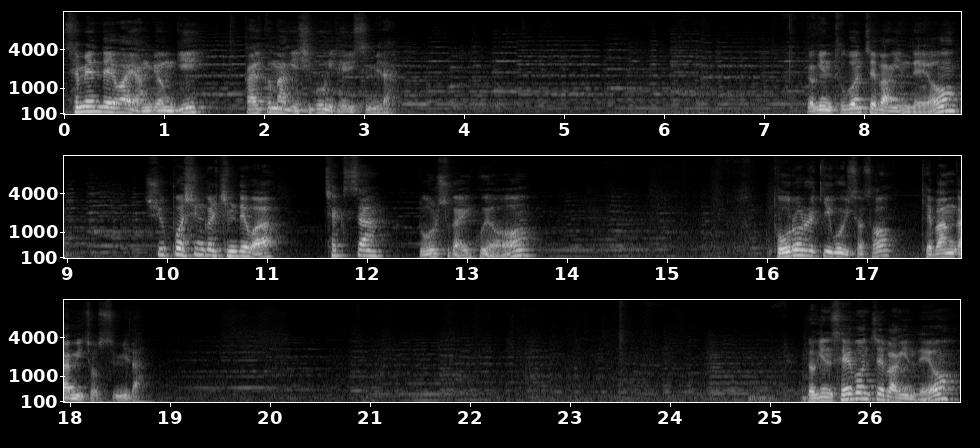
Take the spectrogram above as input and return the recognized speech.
세면대와 양변기 깔끔하게 시공이 되어 있습니다. 여긴 두 번째 방인데요. 슈퍼 싱글 침대와 책상 놓을 수가 있고요. 도로를 끼고 있어서 개방감이 좋습니다. 여긴 세 번째 방인데요.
